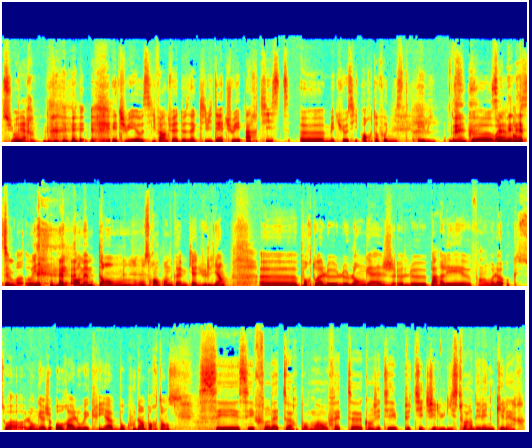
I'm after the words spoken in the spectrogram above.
Super. et tu es aussi, enfin, tu as deux activités. Tu es artiste existe euh, mais tu es aussi orthophoniste. Et eh oui. Donc euh, voilà. tout. Oui, mais en même temps, on, se rend compte quand même qu'il y a du lien. Euh, pour toi, le, langage, le parler, enfin voilà, que ce soit langage oral ou écrit, a beaucoup d'importance. C'est fondateur pour moi. En fait, quand j'étais petite, j'ai lu l'histoire d'Hélène Keller.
